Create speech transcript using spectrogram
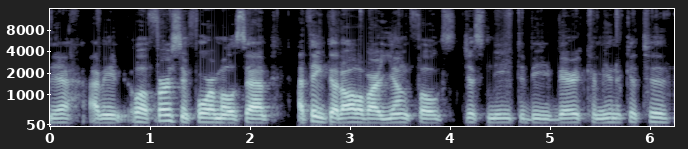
Yeah, I mean, well, first and foremost, um, I think that all of our young folks just need to be very communicative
